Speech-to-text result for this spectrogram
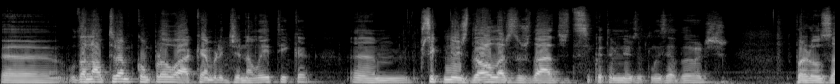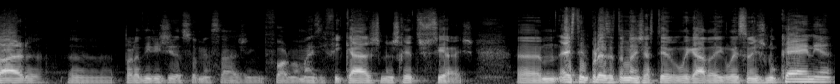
eh, o Donald Trump comprou à Cambridge Analytica ehm, por 5 milhões de dólares os dados de 50 milhões de utilizadores para usar eh, para dirigir a sua mensagem de forma mais eficaz nas redes sociais. Ehm, esta empresa também já esteve ligada a eleições no Quénia,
